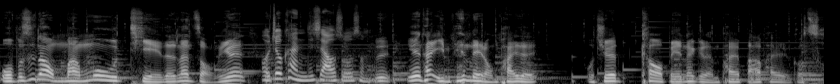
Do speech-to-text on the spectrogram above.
我不是那种盲目铁的那种，因为我就看你是要说什么，不是因为他影片内容拍的，我觉得靠背那个人拍把他拍的有够丑。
